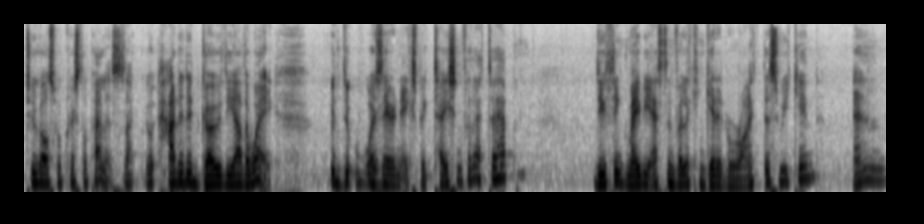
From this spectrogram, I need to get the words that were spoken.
two goals for Crystal Palace. Like how did it go the other way? Was there an expectation for that to happen? Do you think maybe Aston Villa can get it right this weekend? And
